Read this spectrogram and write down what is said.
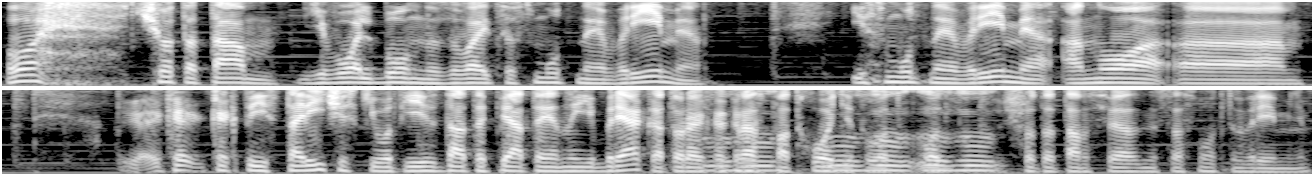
ой, что-то там, его альбом называется Смутное время. И смутное время, оно э, как-то исторически вот есть дата 5 ноября, которая как uh-huh, раз подходит, uh-huh, вот, uh-huh. вот что-то там связано со смутным временем.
